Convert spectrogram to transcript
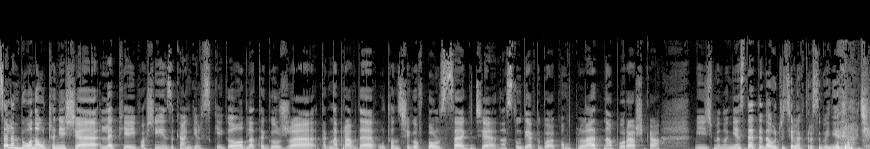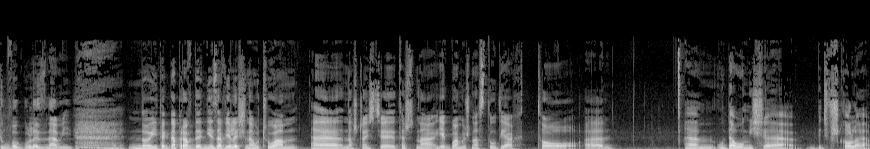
Celem było nauczenie się lepiej właśnie języka angielskiego, dlatego że tak naprawdę ucząc się go w Polsce, gdzie na studiach to była kompletna porażka, mieliśmy no niestety nauczyciela, który sobie nie radził w ogóle z nami. No i tak naprawdę nie za wiele się nauczyłam. E, na szczęście też na, jak byłam już na studiach, to udało mi się być w szkole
